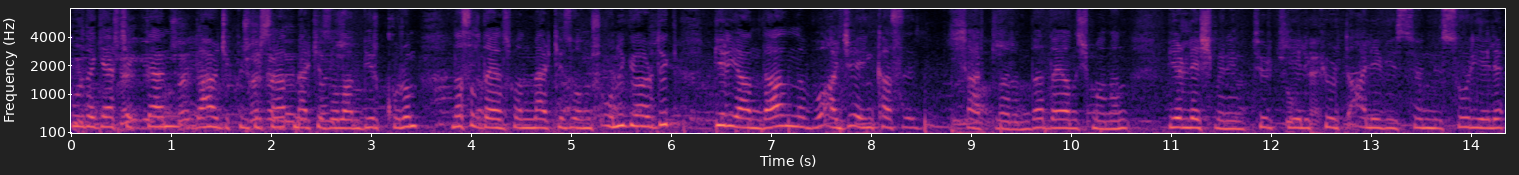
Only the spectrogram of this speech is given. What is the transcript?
Burada gerçekten daha önce Kültür Sanat Merkezi olan bir kurum nasıl dayanışmanın merkezi olmuş onu gördük. Bir yandan bu acı enkaz şartlarında dayanışmanın, birleşmenin, Türkiye'li, Kürt, Alevi, Sünni, Suriyeli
